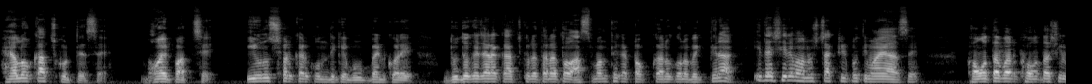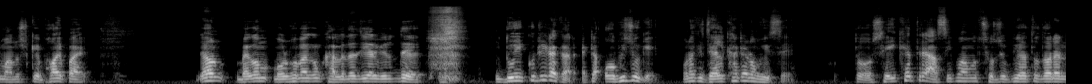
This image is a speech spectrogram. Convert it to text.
হ্যালো, কাজ করতেছে। ভয় পাচ্ছে। ইউনুস সরকার কোন দিকে মুভমেন্ট করে? দুদকে যারা কাজ করে, তারা তো আসমান থেকে টপকানো কোনো ব্যক্তি না। এ দেশের মানুষ চাকরির প্রতি মায়া আছে। ক্ষমতাবান, ক্ষমতাশীল মানুষকে ভয় পায়। যেমন বেগম মরহুম বেগম খালেদা জিয়ার বিরুদ্ধে দুই কোটি টাকার একটা অভিযোগে ওনাকে জেল খাটানো হয়েছে। তো সেই ক্ষেত্রে আসিফ মাহমুদ সজীব ভুইয়া তো ধরেন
